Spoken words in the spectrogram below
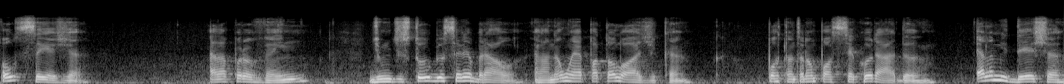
ou seja, ela provém de um distúrbio cerebral. Ela não é patológica. Portanto, eu não posso ser curado. Ela me deixa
